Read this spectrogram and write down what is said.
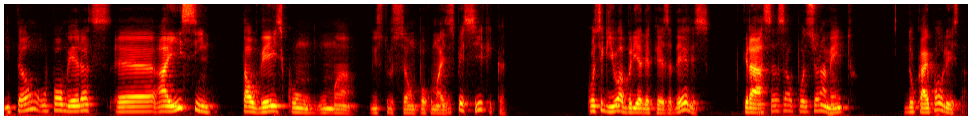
então o Palmeiras, é, aí sim, talvez com uma instrução um pouco mais específica, conseguiu abrir a defesa deles graças ao posicionamento do Caio Paulista,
